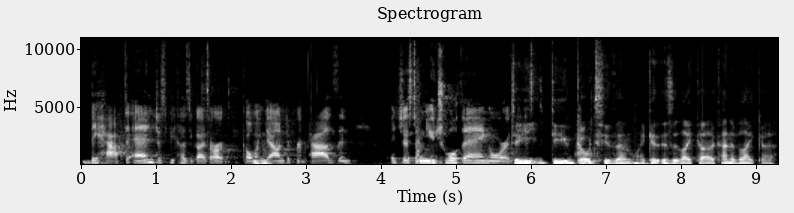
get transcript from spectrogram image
they have to end just because you guys are going mm-hmm. down different paths and it's just a mutual thing or do you just, do you go to them? Like is it like a kind of like a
